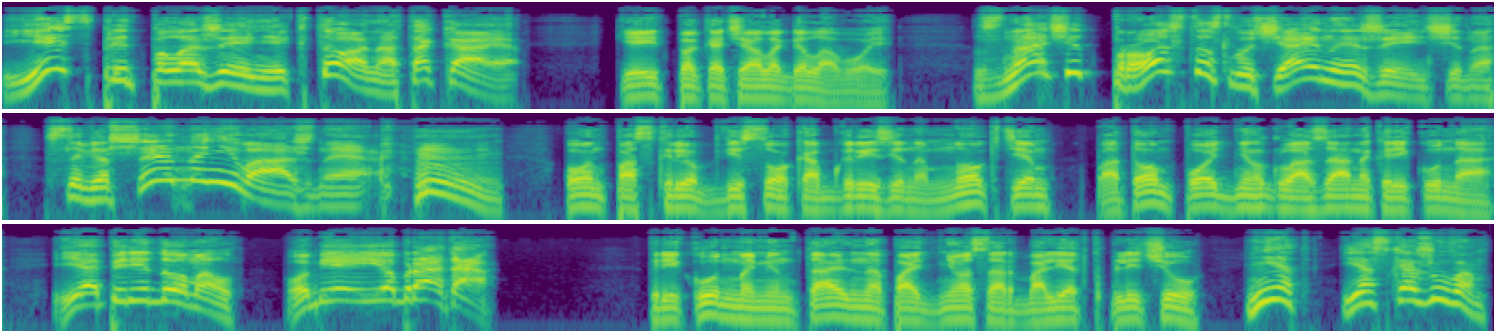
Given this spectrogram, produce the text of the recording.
Есть предположение, кто она такая?» Кейт покачала головой. «Значит, просто случайная женщина. Совершенно неважная». Хм. Он поскреб висок обгрызенным ногтем, потом поднял глаза на крикуна. «Я передумал! Убей ее брата!» Крикун моментально поднес арбалет к плечу. «Нет, я скажу вам!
